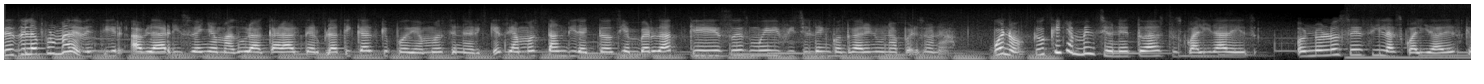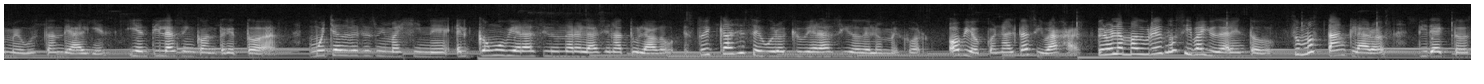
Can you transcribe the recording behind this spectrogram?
Desde la forma de decir, hablar, risueña, madura, carácter, pláticas que podíamos tener, que seamos tan directos y en verdad que eso es muy difícil de encontrar en una persona. Bueno, creo que ya mencioné todas tus cualidades, o no lo sé si las cualidades que me gustan de alguien, y en ti las encontré todas. Muchas veces me imaginé el cómo hubiera sido una relación a tu lado. Estoy casi seguro que hubiera sido de lo mejor. Obvio, con altas y bajas. Pero la madurez nos iba a ayudar en todo. Somos tan claros, directos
